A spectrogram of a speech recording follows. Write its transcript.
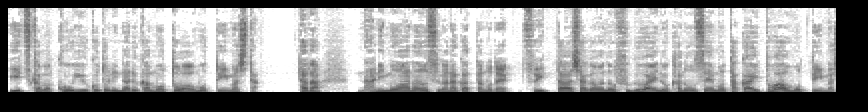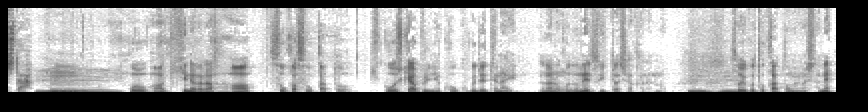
いつかはこういうことになるかもとは思っていました。ただ何もアナウンスがなかったのでツイッター社側の不具合の可能性も高いとは思っていました。うん、こうあ聞きながら、あそうかそうかと、非公式アプリには広告出てない、なるほどね、ツイッター社からの、そういうことかと思いましたね。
